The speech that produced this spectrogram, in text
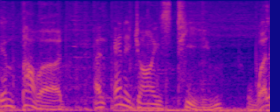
empowered and energized team well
